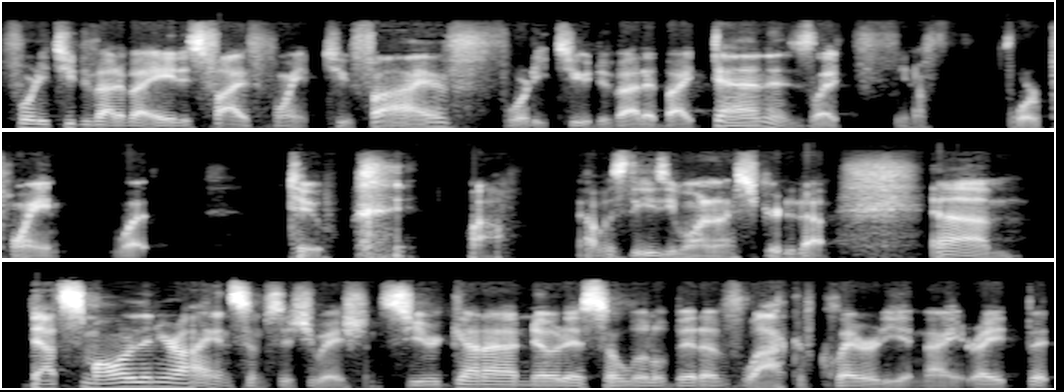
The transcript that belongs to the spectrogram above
42 divided by eight is 5.25. 42 divided by 10 is like, you know, 4 point, what, two. wow. That was the easy one and I screwed it up. Um, that's smaller than your eye in some situations. So you're gonna notice a little bit of lack of clarity at night, right? But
